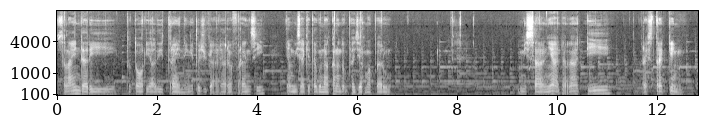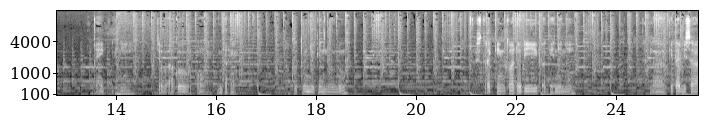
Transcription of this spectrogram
Selain dari tutorial di training itu juga ada referensi yang bisa kita gunakan untuk belajar map baru. Misalnya adalah di race tracking baik ini coba aku oh bentar ya. Aku tunjukin dulu. Race tracking itu ada di bagian ini. Nah kita bisa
